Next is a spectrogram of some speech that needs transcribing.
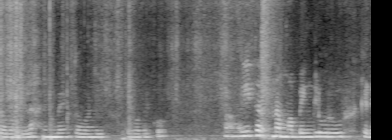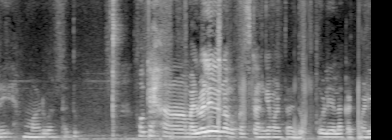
ತೊಗೊಂಡಿಲ್ಲ ನಿಂಬೆಹಣ್ಣು ತೊಗೊಂಡು ತೊಗೋಬೇಕು. ಈ ಥರ ನಮ್ಮ ಬೆಂಗಳೂರು ಕಡೆ ಮಾಡುವಂಥದ್ದು. ಓಕೆ ಮಳವಳ್ಳಿಯಲ್ಲಿ ನಾವು ಫಸ್ಟ್ ಹಂಗೆ ಮಾಡ್ತಾಯಿದ್ದು ಕೋಳಿ ಎಲ್ಲ ಕಟ್ ಮಾಡಿ,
